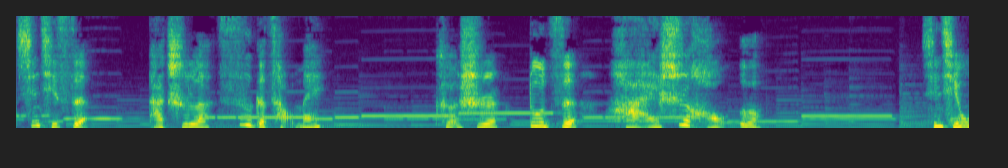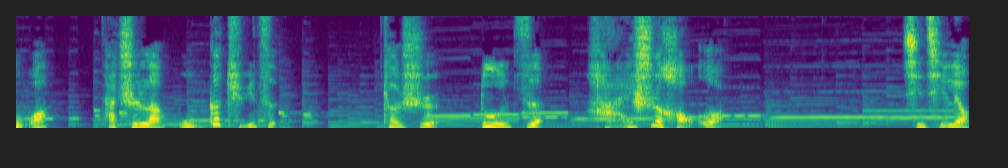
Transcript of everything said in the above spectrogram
星期四，他吃了四个草莓，可是肚子还是好饿。星期五，他吃了五个橘子，可是肚子还是好饿。星期六，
